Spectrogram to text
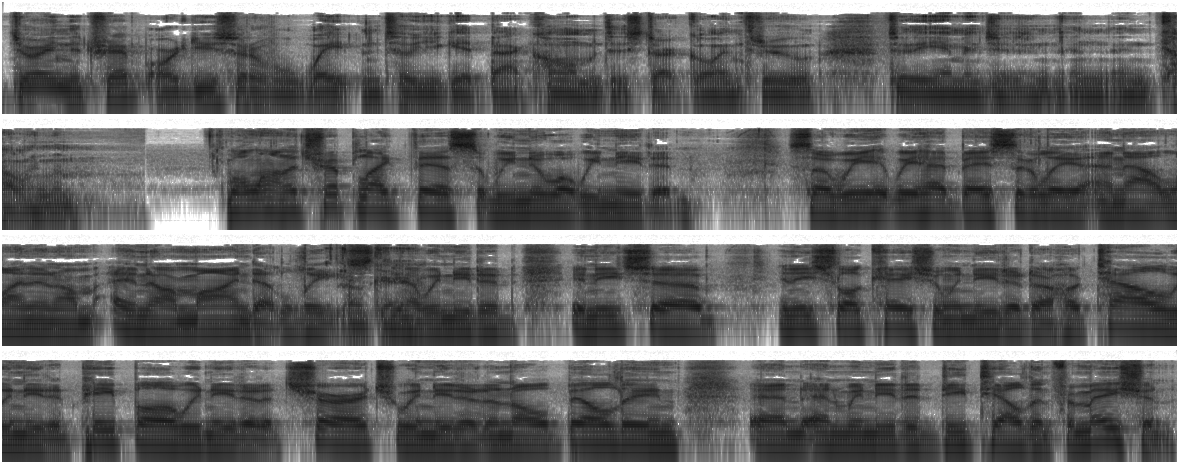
during the trip, or do you sort of wait until you get back home to start going through to the images and, and, and culling them? Well, on a trip like this, we knew what we needed. So we we had basically an outline in our in our mind at least. Okay. You know, we needed in each uh, in each location we needed a hotel, we needed people, we needed a church, we needed an old building, and and we needed detailed information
